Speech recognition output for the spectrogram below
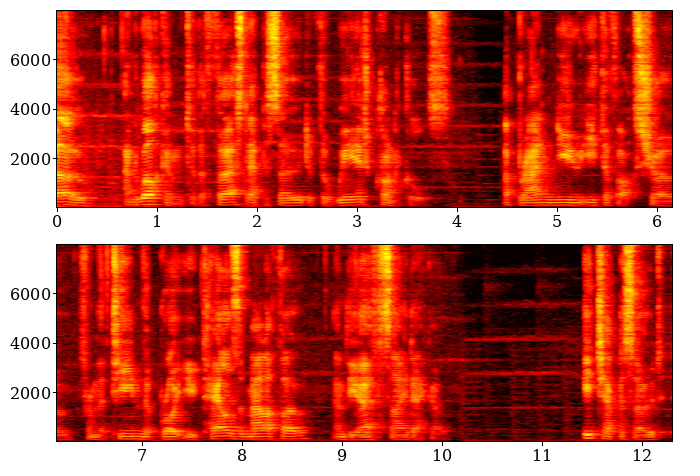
Hello, and welcome to the first episode of The Wyrd Chronicles, a brand new Etherfox show from the team that brought you Tales of Malifaux and the Earthside Echo. Each episode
